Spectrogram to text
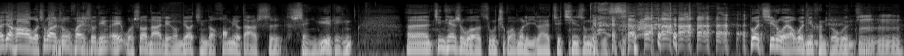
大家好，我是万忠，欢迎收听。哎，我说到哪里了？我们邀请到荒谬大师沈玉林。呃，今天是我主持广播里以来最轻松的一次。不过，其实我要问你很多问题。嗯嗯。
